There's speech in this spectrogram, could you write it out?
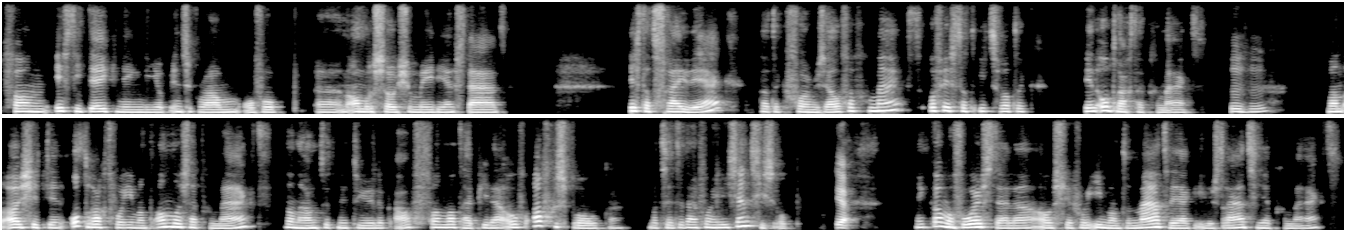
Van, is die tekening die op Instagram of op eh, een andere social media staat, is dat vrij werk dat ik voor mezelf heb gemaakt? Of is dat iets wat ik in opdracht heb gemaakt? Mhm. Want als je het in opdracht voor iemand anders hebt gemaakt, dan hangt het natuurlijk af van wat heb je daarover afgesproken? Wat zitten daar voor licenties op? Ja. Ik kan me voorstellen als je voor iemand een maatwerk illustratie hebt gemaakt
